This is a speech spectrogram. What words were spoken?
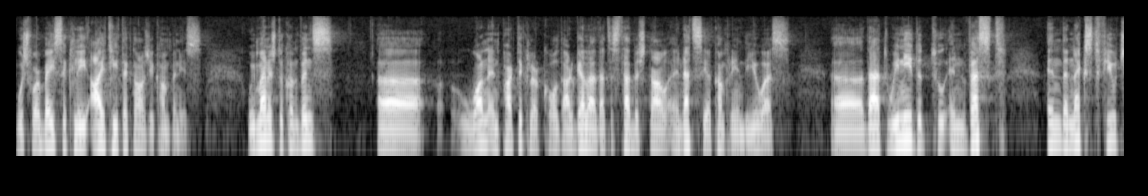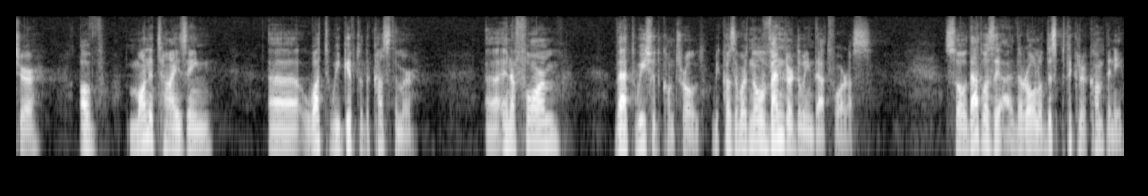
which were basically IT technology companies. We managed to convince uh, one in particular called Argela that established now a Netsia company in the US, uh, that we needed to invest in the next future of monetizing uh, what we give to the customer uh, in a form that we should control, because there was no vendor doing that for us. So that was the, the role of this particular company.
